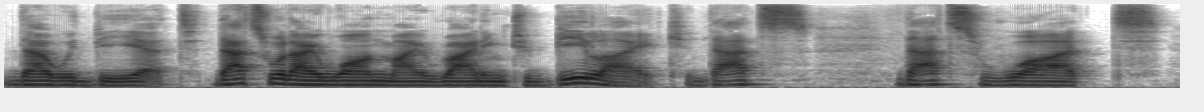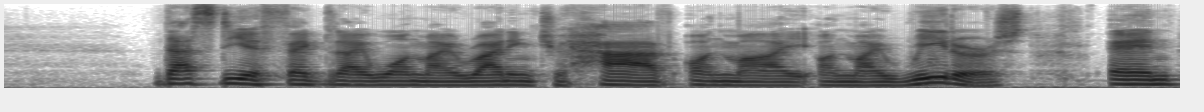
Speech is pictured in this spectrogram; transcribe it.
that would be it. That's what i want my writing to be like. That's that's what that's the effect that i want my writing to have on my on my readers. And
